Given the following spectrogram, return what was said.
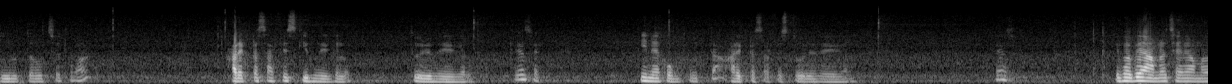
দূরত্ব হচ্ছে তোমার, আরেকটা সারফেস কি হয়ে গেল? তৈরি হয়ে গেল, ঠিক আছে? তিন একক দূরত্বে আরেকটা সারফেস তৈরি হয়ে গেল, ঠিক আছে? এভাবে আমরা চাইলে আমরা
